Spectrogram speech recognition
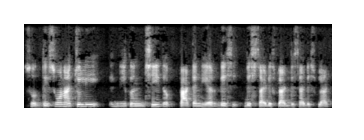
So this one actually you can see the pattern here. This this side is flat this side is flat.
